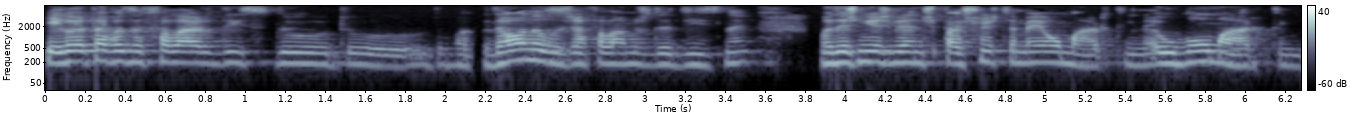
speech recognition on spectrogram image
E agora estavas a falar disso do, do, do, McDonald's, já falámos da Disney. Uma das minhas grandes paixões também é o marketing, é o bom marketing.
